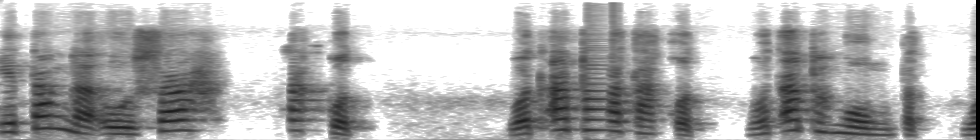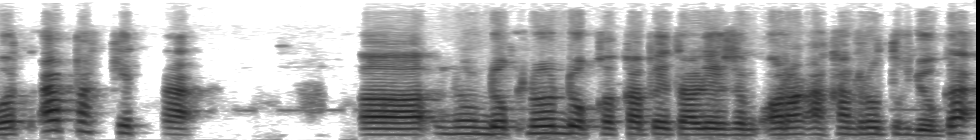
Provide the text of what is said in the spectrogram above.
kita nggak usah takut. Buat apa takut? Buat apa ngumpet? Buat apa kita eh, nunduk-nunduk ke kapitalisme? Orang akan runtuh juga.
